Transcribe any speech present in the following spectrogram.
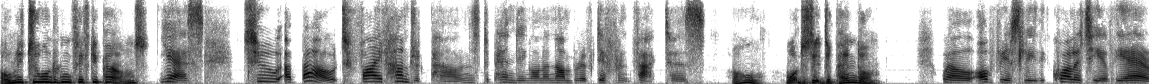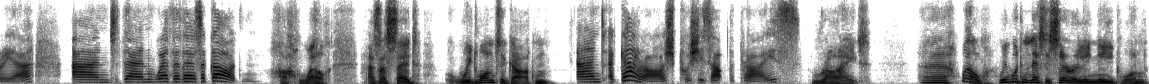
Only £250? Yes, to about £500, depending on a number of different factors. Oh, what does it depend on? Well, obviously the quality of the area, and then whether there's a garden. Oh, well, as I said, we'd want a garden. And a garage pushes up the price. Right. Uh, well, we wouldn't necessarily need one.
